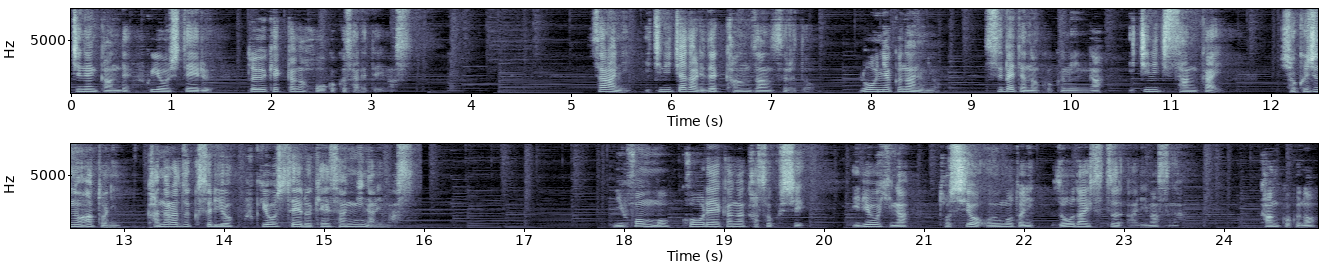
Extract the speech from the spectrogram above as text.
1年間で服用しているという結果が報告されています。さらに1日あたりで換算すると、老若男女、すべての国民が1日3回、食事の後に必ず薬を服用している計算になります。日本も高齢化が加速し、医療費が年を追うごとに増大しつつありますが、韓国の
